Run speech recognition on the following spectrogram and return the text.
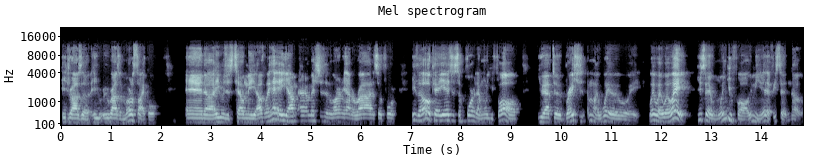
He drives a he, he rides a motorcycle, and uh, he was just telling me. I was like, "Hey, I'm, I'm interested in learning how to ride and so forth." He's like, "Okay, yeah, it's just important that when you fall, you have to brace." I'm like, "Wait, wait, wait, wait, wait, wait, wait." You said when you fall. You mean if? He said no.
